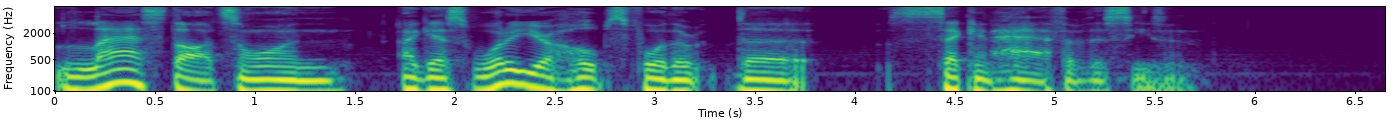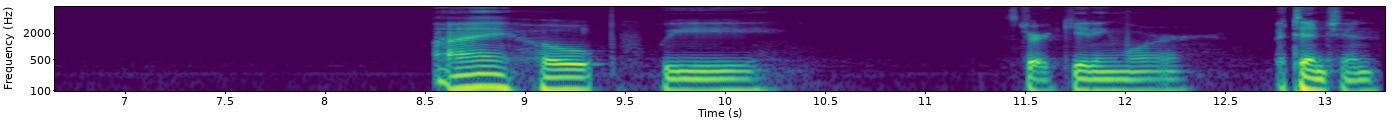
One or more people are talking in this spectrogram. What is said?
last thoughts on, I guess, what are your hopes for the the second half of this season? i hope we start getting more attention.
